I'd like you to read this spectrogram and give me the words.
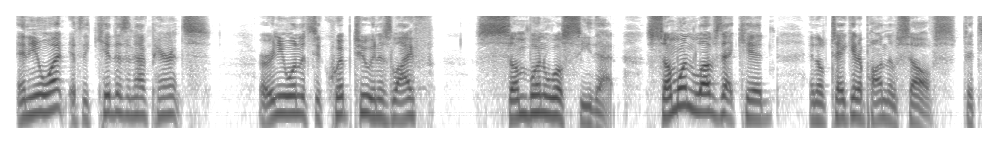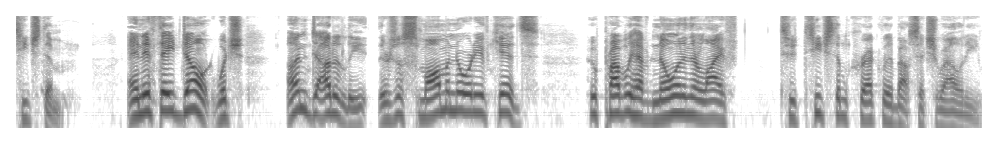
And you know what? If the kid doesn't have parents or anyone that's equipped to in his life, someone will see that. Someone loves that kid and they'll take it upon themselves to teach them. And if they don't, which undoubtedly there's a small minority of kids who probably have no one in their life to teach them correctly about sexuality.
